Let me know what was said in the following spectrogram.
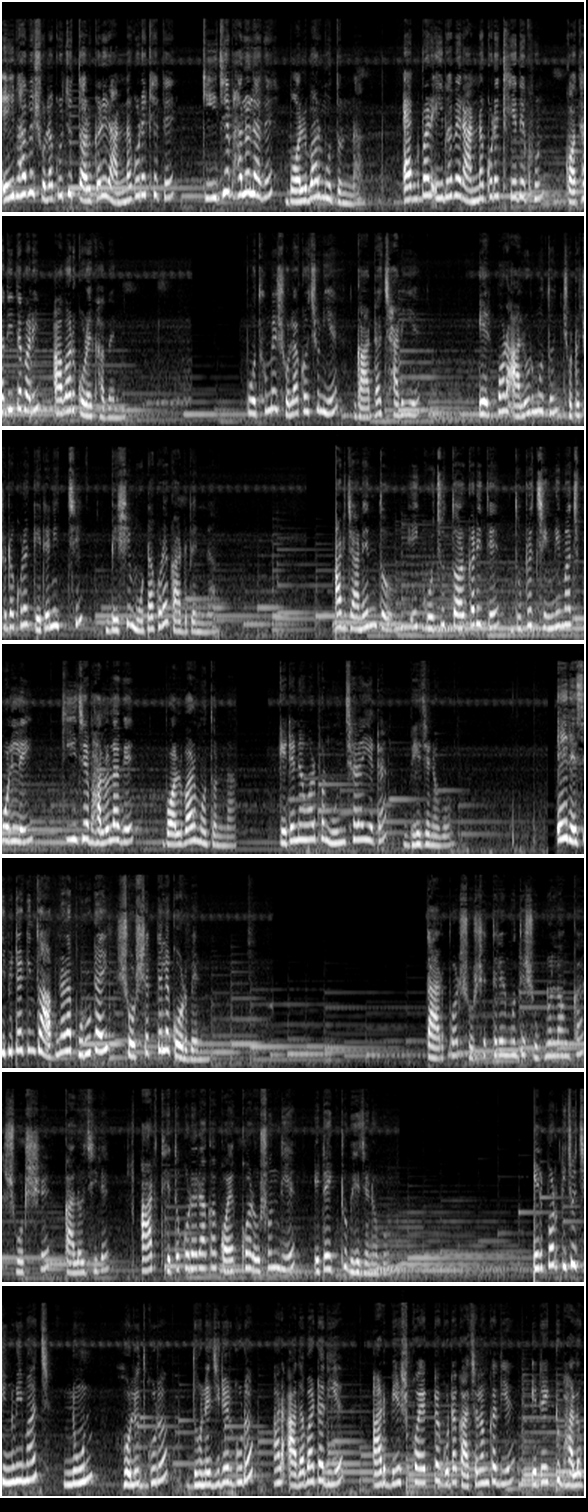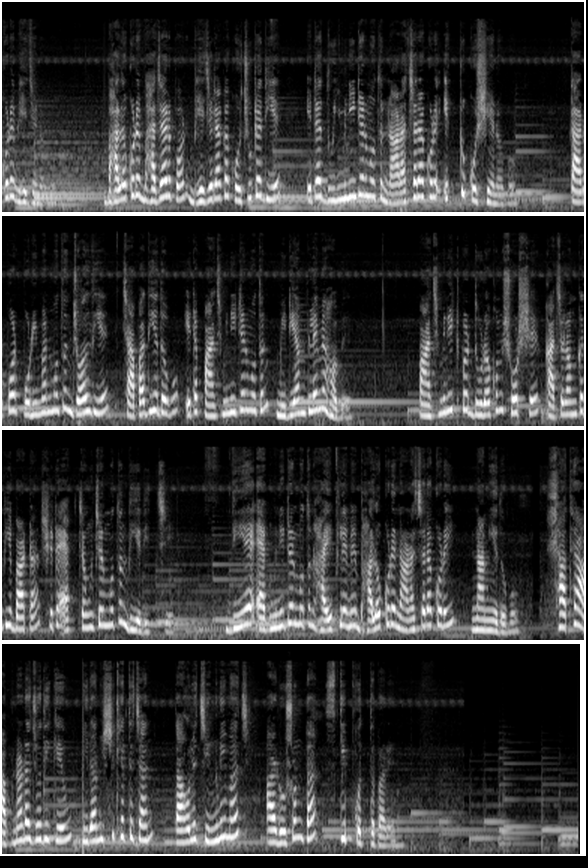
এইভাবে শোলা কচুর তরকারি রান্না করে খেতে কী যে ভালো লাগে বলবার মতন না। একবার এইভাবে রান্না করে খেয়ে দেখুন, কথা দিতে পারি, আবার করে খাবেন। প্রথমে শোলা কচু নিয়ে গাটা ছাড়িয়ে এরপর আলুর মতন ছোট ছোট করে কেটে নিচ্ছি, বেশি মোটা করে কাটবেন না। আর জানেন তো, এই কচুর তরকারিতে দুটো চিংড়ি মাছ পড়লেই কী যে ভালো লাগে বলবার মতন না। কেটে নেওয়ার পর নুন ছাড়াই এটা ভেজে নেব। এই রেসিপিটা কিন্তু আপনারা পুরোটাই সর্ষের তেলে করবেন। তারপর সর্ষের তেলের মধ্যে শুকনো লঙ্কা, সর্ষে, কালো জিরে আর থেতো করে রাখা কয়েক কোয়া রসুন দিয়ে এটা একটু ভেজে নেব। এরপর কিছু চিংড়ি মাছ, নুন, হলুদ গুঁড়ো, ধনে জিরের গুঁড়ো আর আদা বাটা দিয়ে আর বেশ কয়েকটা গোটা কাঁচা লঙ্কা দিয়ে এটা একটু ভালো করে ভেজে নেব। ভালো করে ভাজার পর ভেজে রাখা কচুটা দিয়ে এটা দুই মিনিটের মতো নাড়াচাড়া করে একটু কষিয়ে নেব। তারপর পরিমাণ মতন জল দিয়ে চাপা দিয়ে দেবো। এটা পাঁচ মিনিটের মতন মিডিয়াম ফ্লেমে হবে। পাঁচ মিনিট পর দুরকম সর্ষে, কাঁচা লঙ্কা দিয়ে বাটা সেটা এক চামচের মতন দিয়ে দিচ্ছি। দিয়ে এক মিনিটের মতন হাই ফ্লেমে ভালো করে নাড়াচাড়া করেই নামিয়ে দেবো। সাথে আপনারা যদি কেউ নিরামিষি খেতে চান, তাহলে চিংড়ি মাছ আর রসুনটা স্কিপ করতে পারেন।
